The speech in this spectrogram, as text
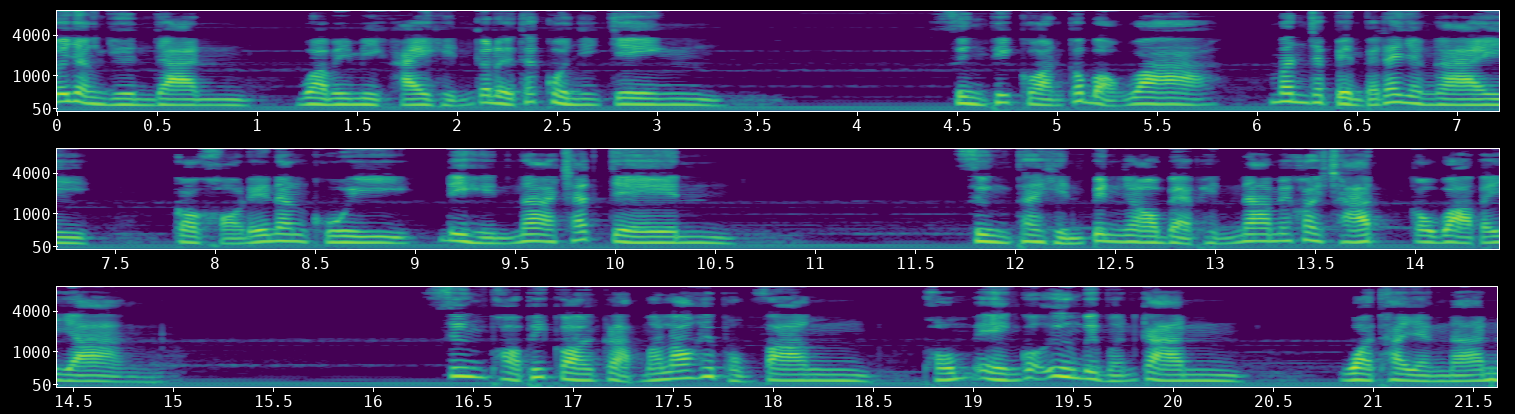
ก็ยังยืนยันว่าไม่มีใครเห็นก็เลยทักคนจริงๆ ซึ่งพี่กรณ์ก็บอกว่ามันจะเป็นไปได้ยังไง ก็ขอได้นั่งคุยได้เห็นหน้าชัดเจน ซึ่งถ้าเห็นเป็นเงาแบบเห็นหน้าไม่ค่อยชัดก็ว่าไปอย่าง ซึ่งพอพี่กรณ์กลับมาเล่าให้ผมฟัง ผมเองก็อึ้งไปเหมือนกัน ว่าถ้าอย่างนั้น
